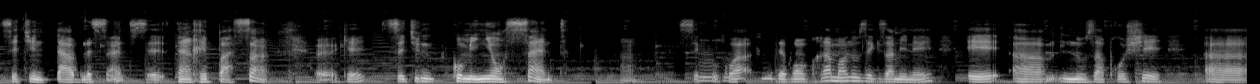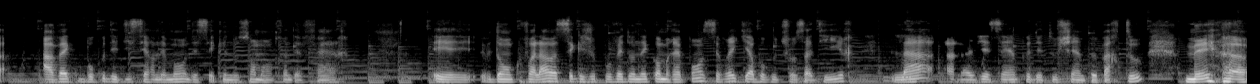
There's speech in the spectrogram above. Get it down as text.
C'est une table sainte, c'est un repas saint, euh, ok? C'est une communion sainte. hein? C'est Mhm. pourquoi nous devons vraiment nous examiner et euh, nous approcher euh, avec beaucoup de discernement de ce que nous sommes en train de faire. Et donc voilà ce que je pouvais donner comme réponse. C'est vrai qu'il y a beaucoup de choses à dire. Là, euh, j'essaie un peu de toucher un peu partout, mais euh,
